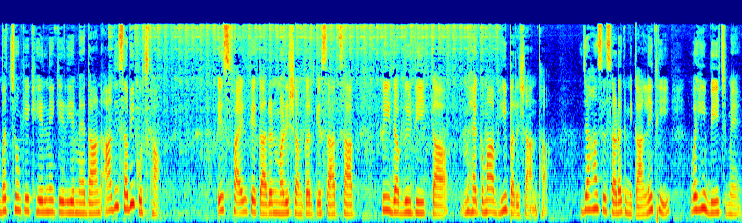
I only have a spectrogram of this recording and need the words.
बच्चों के खेलने के लिए मैदान आदि सभी कुछ था। इस फ़ाइल के कारण मणिशंकर के साथ साथ पीडब्ल्यूडी का महकमा भी परेशान था। जहाँ से सड़क निकालनी थी, वहीं बीच में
